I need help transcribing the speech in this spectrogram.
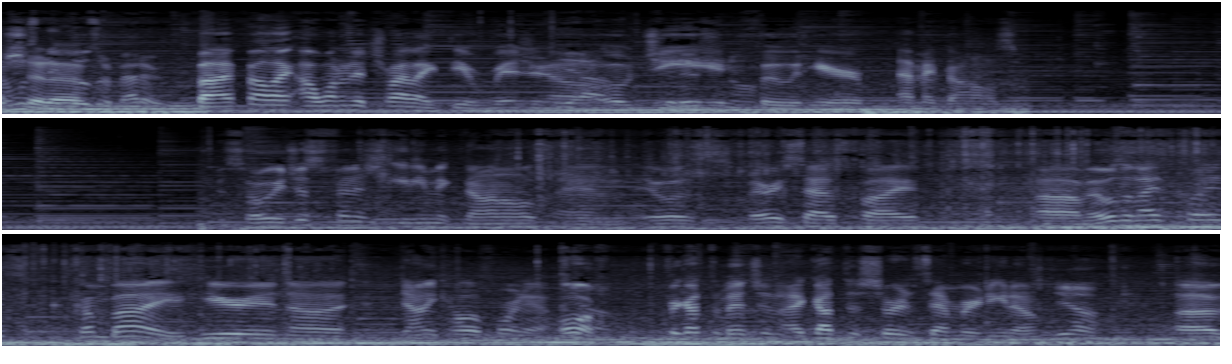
almost should think have. those are better. But I felt like I wanted to try like the original Yeah, OG traditional. food here at McDonald's. So we just finished eating McDonald's and it was very satisfying. Um, it was a nice place. Come by here in uh, Downey, California. Oh, forgot to mention, I got this shirt in San Bernardino Yeah. uh,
